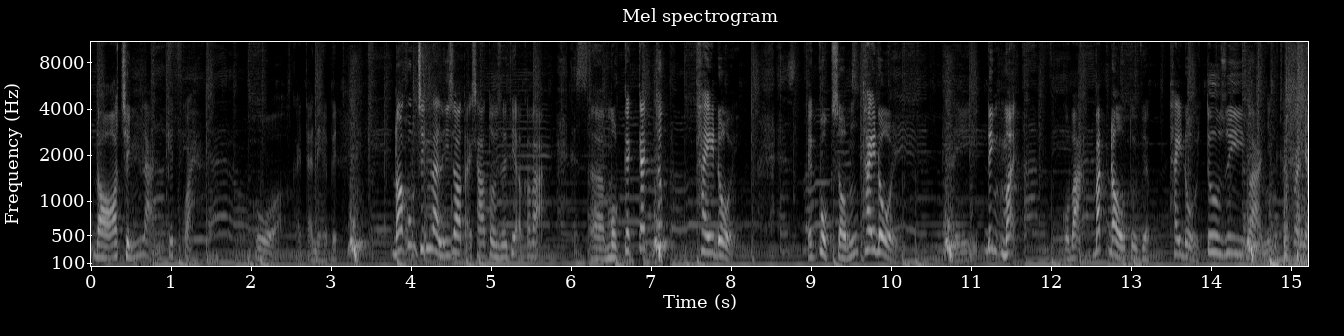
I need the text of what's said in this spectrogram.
Đó chính là những kết quả của cái tiny habit. Đó cũng chính là lý do tại sao tôi giới thiệu các bạn ờ, một cái cách thức thay đổi cái cuộc sống, thay đổi cái định mệnh của bạn bắt đầu từ việc thay đổi tư duy và những thói quen nhỏ.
